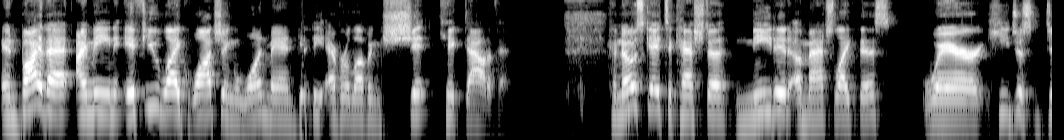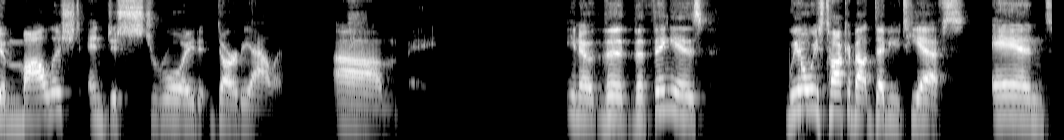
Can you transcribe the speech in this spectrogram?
And by that, I mean, if you like watching one man get the ever loving shit kicked out of him, Konosuke Takeshita needed a match like this where he just demolished and destroyed Darby Allin. Um, you know, the the thing is, we always talk about WTFs, and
